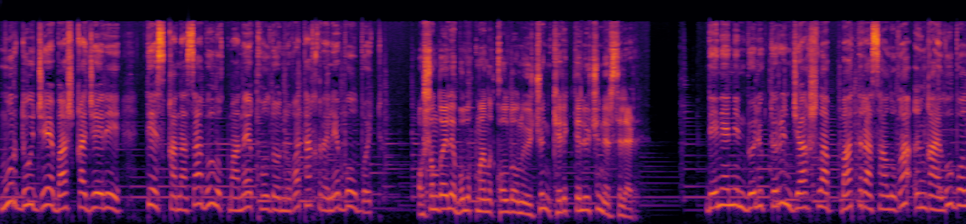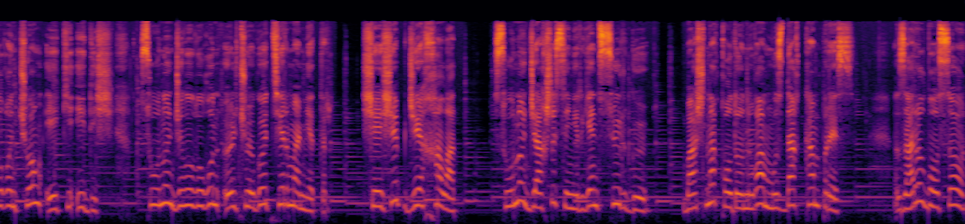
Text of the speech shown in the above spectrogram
Мурду же башка жери тез канаса бул ыкманы колдонууга такыр эле болбойт. Ошондой эле бул ыкманы колдонуу үчүн керектелүүчү нерселер. Дененин бөлүктөрүн жакшылап батыра салууга ыңгайлуу болгон чоң эки идиш. Суунун жылуулугун өлчөөгө термометр. Шейшеп же халат сууну жакшы сиңирген сүргү башына колдонууга муздак компресс зарыл болсо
